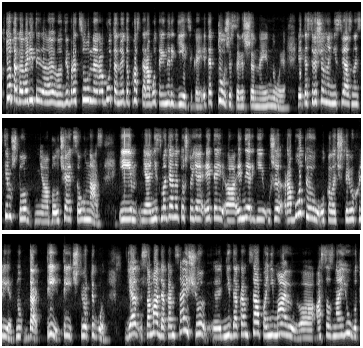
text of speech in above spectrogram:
Кто-то говорит э, вибрационная работа, но это просто работа энергетикой. Это тоже совершенно иное. Это совершенно не связано с тем, что а, получается у нас. И а, несмотря на то, что я этой а, энергией уже работаю около 4 лет, ну да, 3-4 год, я сама до конца еще э, не до конца понимаю, осознаю, вот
